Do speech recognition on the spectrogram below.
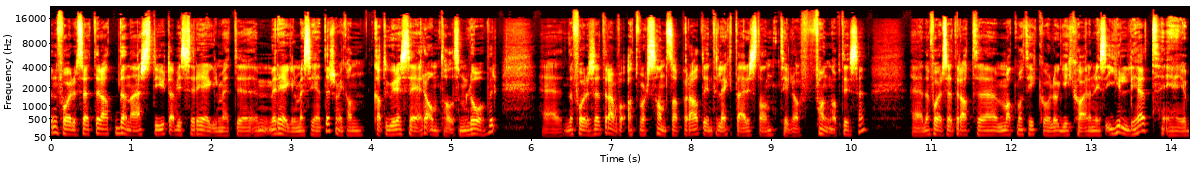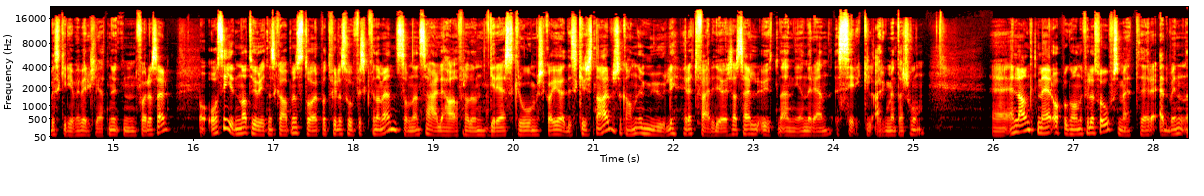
den forutsetter at denne er styrt av visse regelmessigheter som vi kan kategorisere og omtale som lover. Den forutsetter at vårt sanseapparat og intellekt er i stand til å fange opp disse. Eh, det forutsetter at eh, matematikk og logikk har en viss gyldighet i å beskrive virkeligheten utenfor oss selv. Og siden naturvitenskapen står på et filosofisk fenomen som den særlig har fra den gresk-romerske og jødisk-kristne arv, så kan den umulig rettferdiggjøre seg selv uten ende en ren sirkelargumentasjon. En langt mer oppegående filosof som heter Edwin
